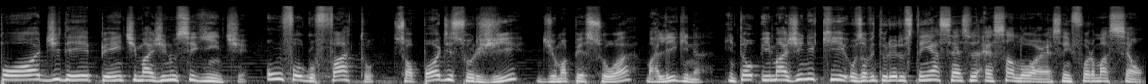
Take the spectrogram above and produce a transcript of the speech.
Pode de repente, imagina o seguinte: um fogo fato só pode surgir de uma pessoa maligna. Então, imagine que os aventureiros têm acesso a essa lore, essa informação.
